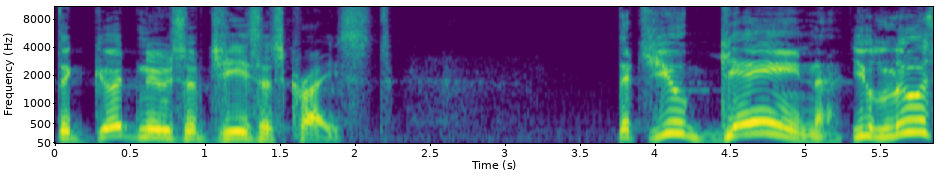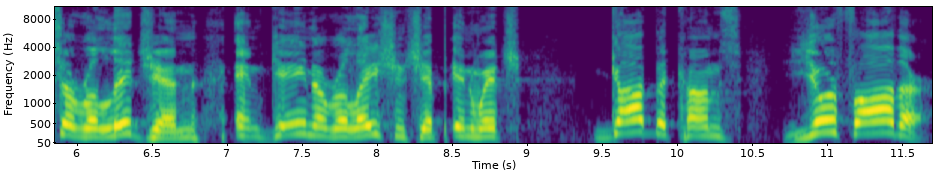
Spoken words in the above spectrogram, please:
the good news of Jesus Christ, that you gain, you lose a religion and gain a relationship in which God becomes your father.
